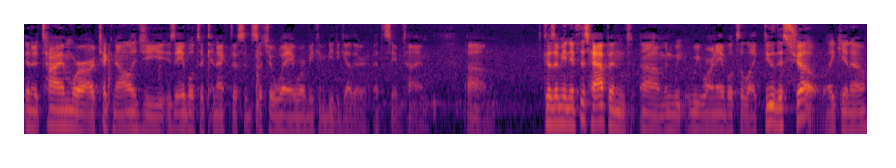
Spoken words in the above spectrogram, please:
in a time where our technology is able to connect us in such a way where we can be together at the same time. Because I mean, if this happened um, and we we weren't able to like do this show, like you know,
